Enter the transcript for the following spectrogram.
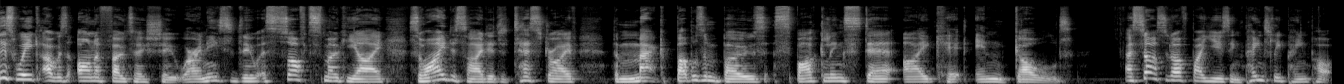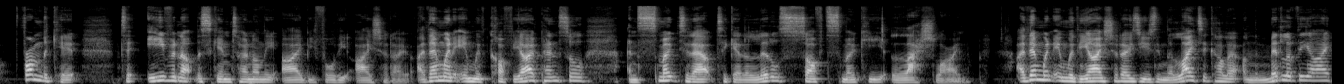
This week I was on a photo shoot where I needed to do a soft smoky eye, so I decided to test drive the MAC Bubbles and Bows Sparkling Stare Eye Kit in gold. I started off by using Painterly Paint Pot from the kit to even up the skin tone on the eye before the eyeshadow. I then went in with coffee eye pencil and smoked it out to get a little soft smoky lash line. I then went in with the eyeshadows using the lighter colour on the middle of the eye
